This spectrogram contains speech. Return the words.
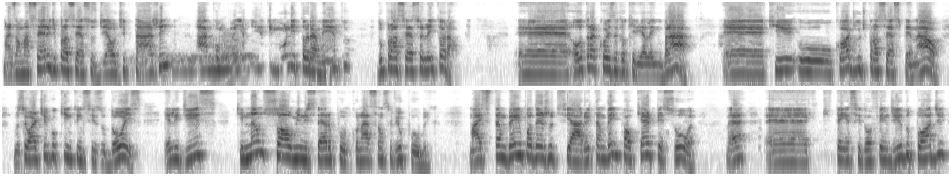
Mas há uma série de processos de auditagem, acompanhamento e monitoramento do processo eleitoral. É, outra coisa que eu queria lembrar é que o Código de Processo Penal, no seu artigo 5 inciso 2, ele diz que não só o Ministério Público na ação civil pública, mas também o Poder Judiciário e também qualquer pessoa né, é, que tenha sido ofendido pode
